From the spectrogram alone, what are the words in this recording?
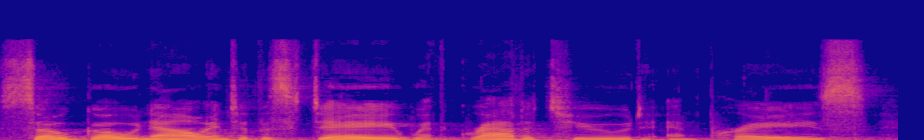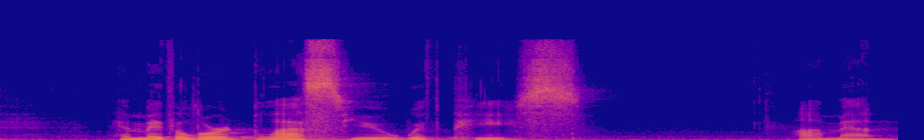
So go now into this day with gratitude and praise, and may the Lord bless you with peace. Amen.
